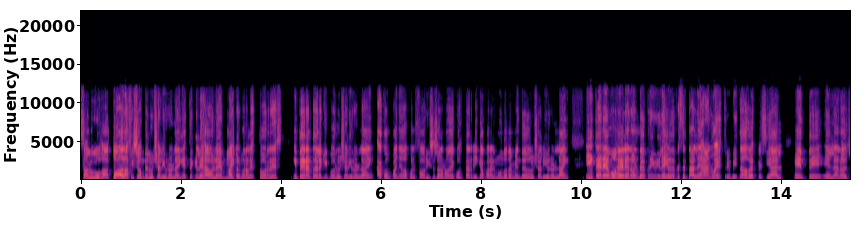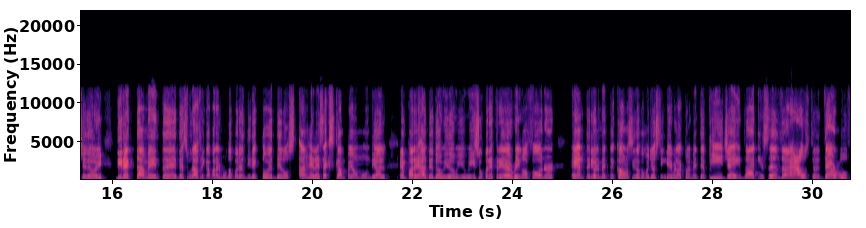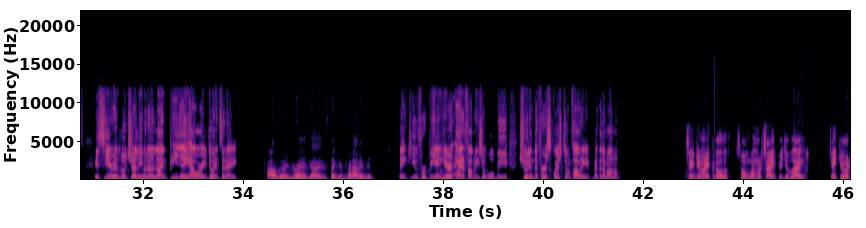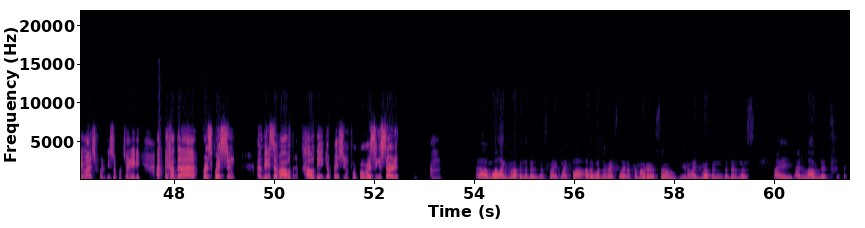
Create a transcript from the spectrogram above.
Saludos a toda la afición de Lucha Libre Online. Este que les habla es Michael Morales Torres, integrante del equipo de Lucha Libre Online, acompañado por Fabricio Solano de Costa Rica para el mundo también de Lucha Libre Online. Y tenemos el enorme privilegio de presentarles a nuestro invitado especial, gente, en la noche de hoy, directamente desde Sudáfrica para el mundo, pero en directo desde Los Ángeles, ex campeón mundial en parejas de WWE, superestrella de Ring of Honor, anteriormente conocido como Justin Gabriel, actualmente PJ Black is in the house. The Darewolf is here in Lucha Libre Online. PJ, how are you doing today? I'm doing great, guys. Thank you for having me. Thank you for being here. And Fabricio will be shooting the first question. Fabri, métele mano. Thank you, Michael. So one more time, PJ Black, thank you very much for this opportunity. I have the first question, and it is about how did your passion for pro wrestling started? Um, um, well, I grew up in the business, right? My father was a wrestler and a promoter, so you know, I grew up in the business. I I loved it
